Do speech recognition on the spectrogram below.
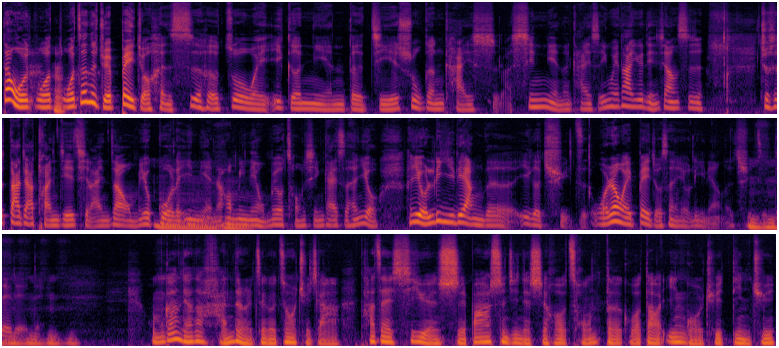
但我我 我真的觉得贝酒很适合作为一个年的结束跟开始了，新年的开始，因为它有点像是就是大家团结起来，你知道，我们又过了一年，然后明年我们又重新开始，很有很有力量的一个曲子。我认为贝酒是很有力量的曲子，对对对。我们刚刚聊到韩德尔这个作曲家，他在西元十八世纪的时候从德国到英国去定居，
